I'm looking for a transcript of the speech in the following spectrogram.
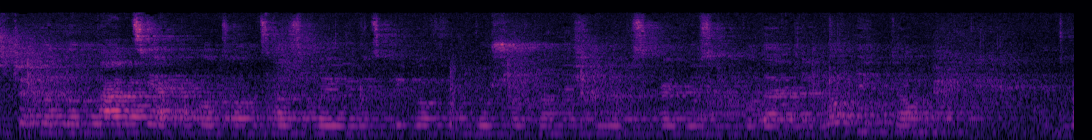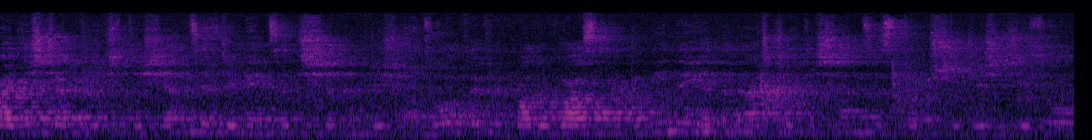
z czego dotacja pochodząca z Wojewódzkiego Funduszu Ochrony Środowiska i Gospodarki Wodnej to 25 970 zł, wkład własny gminy 11 130 zł.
